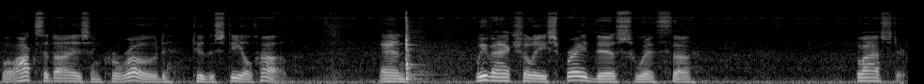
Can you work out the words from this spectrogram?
will oxidize and corrode to the steel hub. And we've actually sprayed this with uh, Blaster,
